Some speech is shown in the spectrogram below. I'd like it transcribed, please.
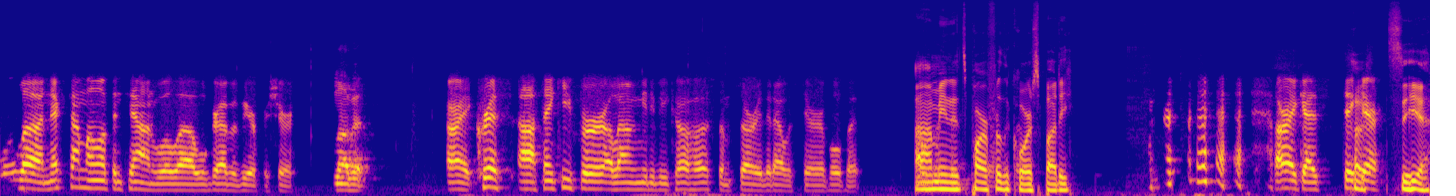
well, uh, next time I'm up in town, we'll uh, we'll grab a beer for sure. Love it. All right, Chris. Uh, thank you for allowing me to be co-host. I'm sorry that I was terrible, but I mean it's par for the course, buddy. All right, guys. Take care. See ya.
